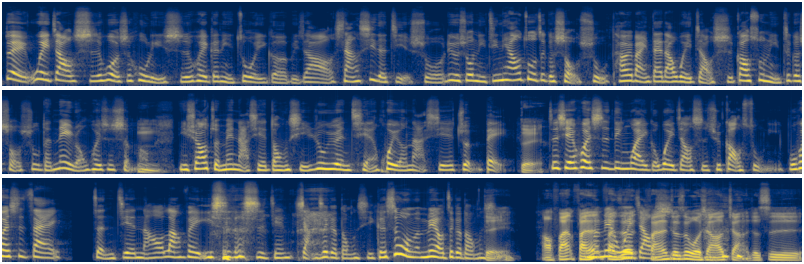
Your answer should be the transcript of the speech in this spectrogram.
对卫教师或者是护理师会跟你做一个比较详细的解说。例如说，你今天要做这个手术，他会把你带到卫教师，告诉你这个手术的内容会是什么，嗯，你需要准备哪些东西，入院前会有哪些准备。对，这些会是另外一个卫教师去告诉你，不会是在诊间然后浪费医师的时间讲这个东西。可是我们没有这个东西，，好，反反正反正反正就是我想要讲的，就是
